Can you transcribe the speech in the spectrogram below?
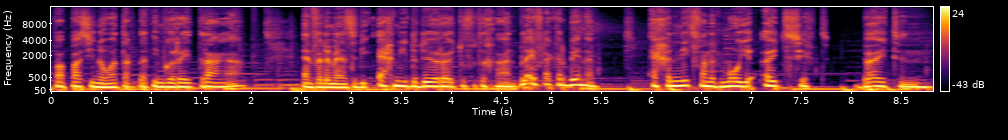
papa sino dat tranga. En voor de mensen die echt niet de deur uit hoeven te gaan, blijf lekker binnen. En geniet van het mooie uitzicht buiten.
